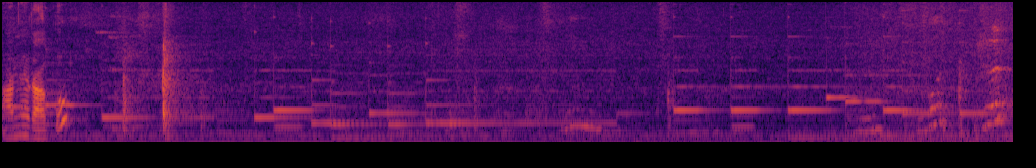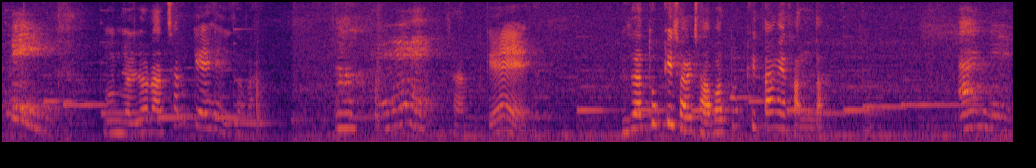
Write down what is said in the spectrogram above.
안 해라고? 문 열려라. 참게 해, 이소가. 나게. 참게. 이소야, 토끼 잘 잡아. 토끼 땅에 간다. 안해.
